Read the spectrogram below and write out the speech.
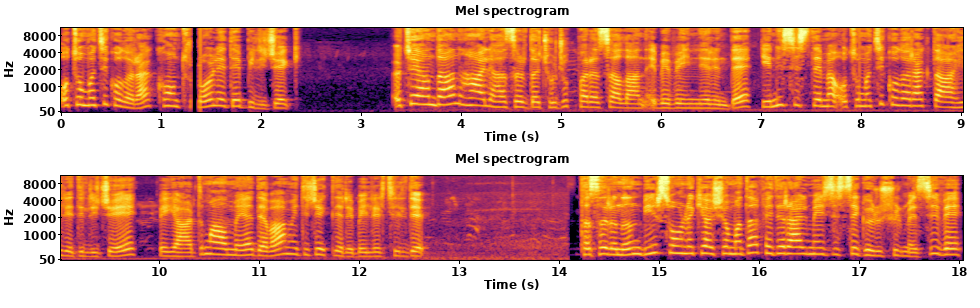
otomatik olarak kontrol edebilecek. Öte yandan hali hazırda çocuk parası alan ebeveynlerin de yeni sisteme otomatik olarak dahil edileceği ve yardım almaya devam edecekleri belirtildi. Tasarının bir sonraki aşamada federal mecliste görüşülmesi ve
